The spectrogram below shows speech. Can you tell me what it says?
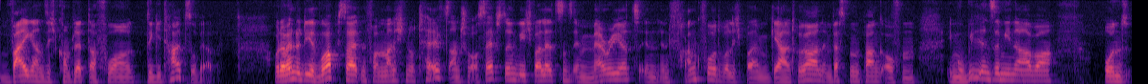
weigern sich komplett davor, digital zu werden. Oder wenn du dir Webseiten von manchen Hotels anschaust, selbst irgendwie, ich war letztens im Marriott in, in Frankfurt, weil ich beim Gerhard Hörn Investmentbank auf dem Immobilienseminar war und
